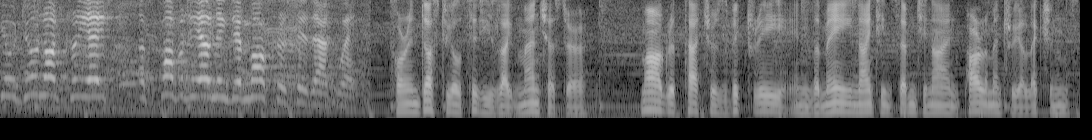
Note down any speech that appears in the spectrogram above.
You do not create a property owning democracy that way. For industrial cities like Manchester, Margaret Thatcher's victory in the May 1979 parliamentary elections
